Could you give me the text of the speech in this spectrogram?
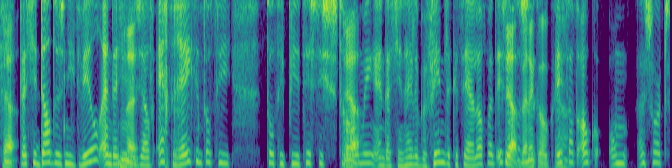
ja. dat je dat dus niet wil en dat je Nee. jezelf echt rekent tot die, tot die pietistische stroming en dat je een hele bevindelijke theoloog bent. Is Ja, dat dus- ben ik ook, Is dat ook om een soort...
